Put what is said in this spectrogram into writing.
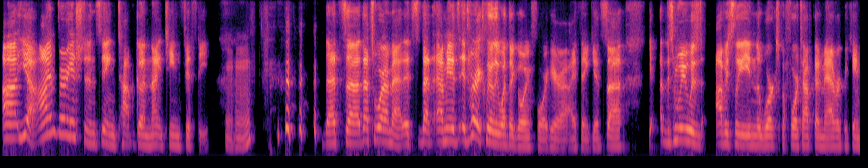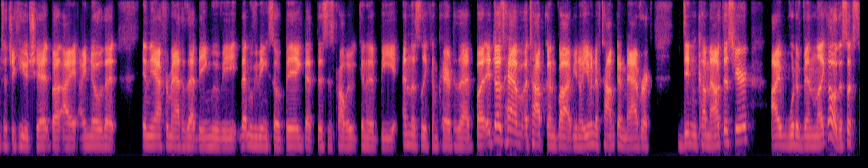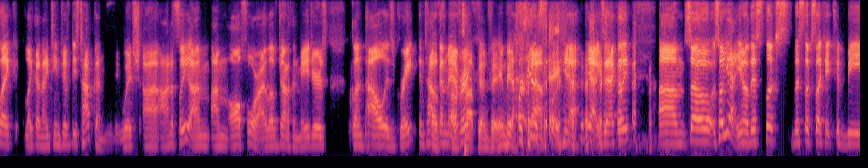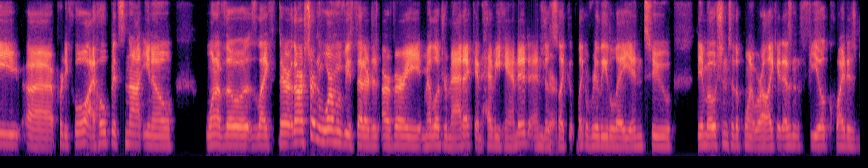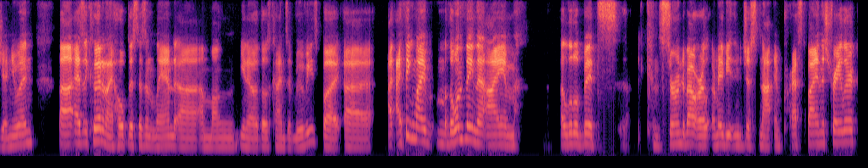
uh, yeah, I'm very interested in seeing Top Gun 1950. Mm-hmm. that's uh that's where i'm at it's that i mean it's, it's very clearly what they're going for here i think it's uh this movie was obviously in the works before top gun maverick became such a huge hit but i i know that in the aftermath of that being movie that movie being so big that this is probably going to be endlessly compared to that but it does have a top gun vibe you know even if top gun maverick didn't come out this year I would have been like, oh, this looks like like a 1950s Top Gun movie, which uh, honestly, I'm I'm all for. I love Jonathan Majors. Glen Powell is great in Top Of, Gun of Maverick Top Gun fame, yeah. yeah, yeah, yeah, exactly. Um, so, so yeah, you know, this looks this looks like it could be uh, pretty cool. I hope it's not, you know, one of those like there there are certain war movies that are just, are very melodramatic and heavy handed and just Sure. like like really lay into the emotion to the point where like it doesn't feel quite as genuine uh, as it could. And I hope this doesn't land uh, among you know those kinds of movies. But uh, I, I think my the one thing that I am a little bit concerned about, or, or maybe just not impressed by in this trailer,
